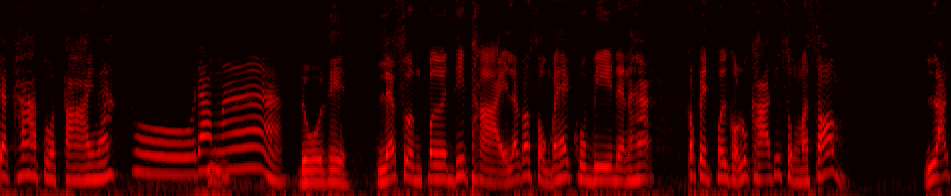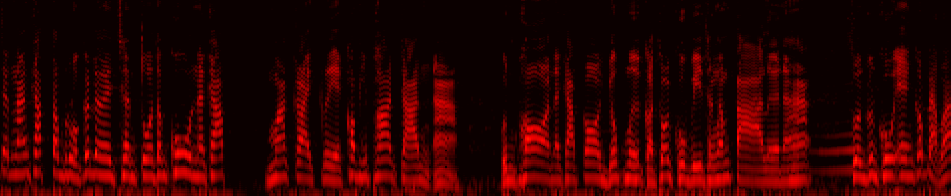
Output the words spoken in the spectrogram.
จะฆ่าตัวตายนะโถดราม่าดูสิแล้วส่วนปืนที่ถ่ายแล้วก็ส่งไปให้ครูบีเนี่ยนะฮะก็เป็นปืนของลูกค้าที่ส่งมาซ่อม หลังจากนั้นครับตำรวจก็เลยเชิญตัวทั้งคู่นะครับ มาไกลเกลี่ยข้อพิพาทกันอ่าคุณพ่อนะครับก็ยกมือขอโทษครูบีทั้งน้ำตาเลยนะฮะ ส่วนคุณครูเองก็แบบว่า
